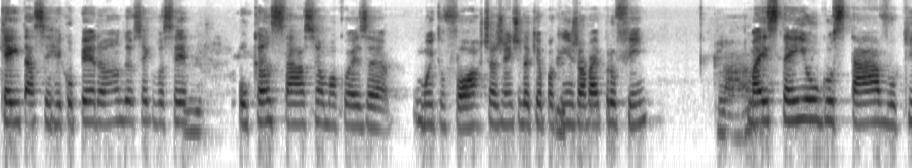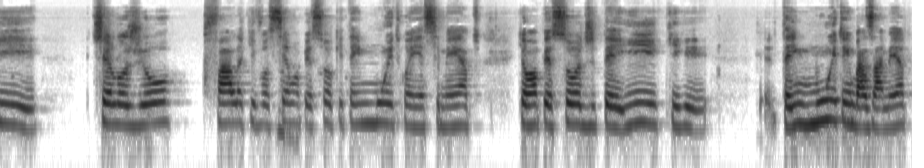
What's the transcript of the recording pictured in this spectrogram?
quem está se recuperando, eu sei que você. Isso. O cansaço é uma coisa muito forte, a gente daqui a pouquinho Isso. já vai para o fim. Claro. Mas tem o Gustavo que te elogiou, fala que você é uma pessoa que tem muito conhecimento, que é uma pessoa de TI, que tem muito embasamento.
